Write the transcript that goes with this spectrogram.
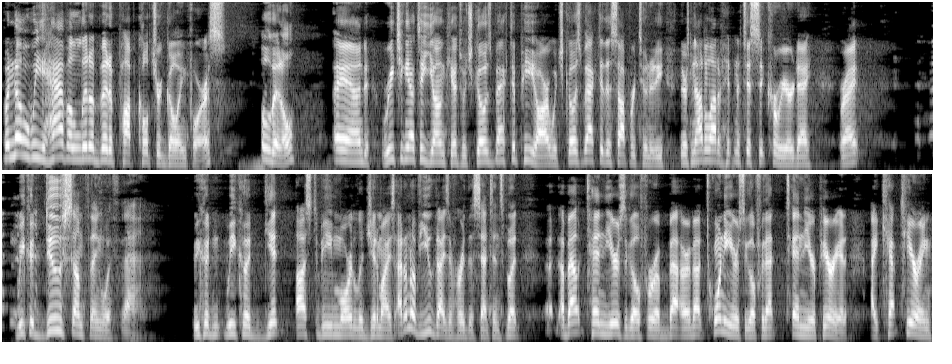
But no, we have a little bit of pop culture going for us. A little. And reaching out to young kids, which goes back to PR, which goes back to this opportunity. There's not a lot of hypnotists at Career Day, right? We could do something with that. We could, we could get us to be more legitimized. I don't know if you guys have heard this sentence, but uh, about 10 years ago, for about, or about 20 years ago, for that 10 year period, I kept hearing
